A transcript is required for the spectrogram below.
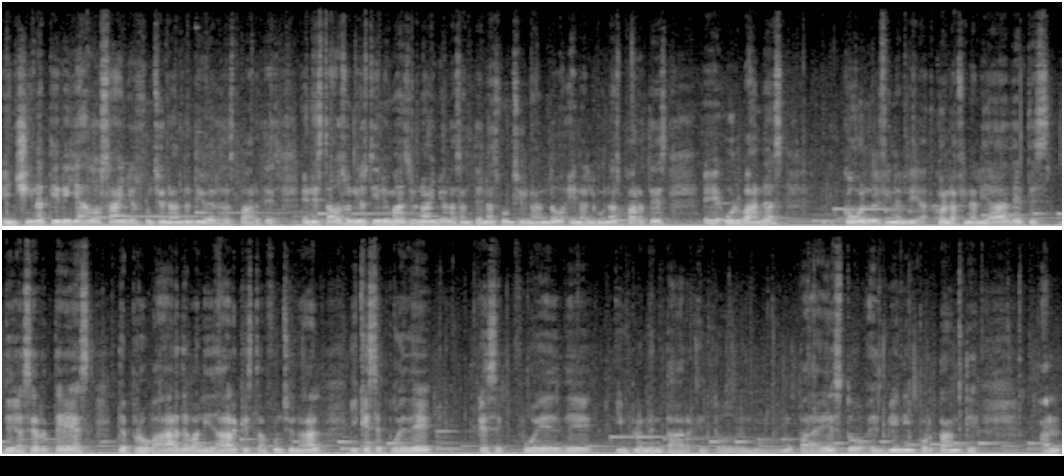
En China tiene ya dos años funcionando en diversas partes. En Estados Unidos tiene más de un año las antenas funcionando en algunas partes eh, urbanas con, el finalidad, con la finalidad de, de, hacer test, de probar, de validar que está funcional y que se puede que se puede implementar en todo el mundo. ¿no? Para esto es bien importante al,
